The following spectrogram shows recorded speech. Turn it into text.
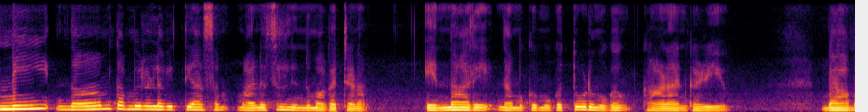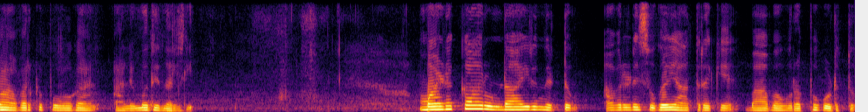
നീ നാം തമ്മിലുള്ള വ്യത്യാസം മനസ്സിൽ നിന്നും അകറ്റണം. എന്നാലേ നമുക്ക് മുഖത്തോട് മുഖം കാണാൻ കഴിയൂ. ബാബ അവർക്ക് പോകാൻ അനുമതി നൽകി. മഴക്കാറുണ്ടായിരുന്നിട്ടും അവരുടെ സുഖയാത്രയ്ക്ക് ബാബ ഉറപ്പ് കൊടുത്തു.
